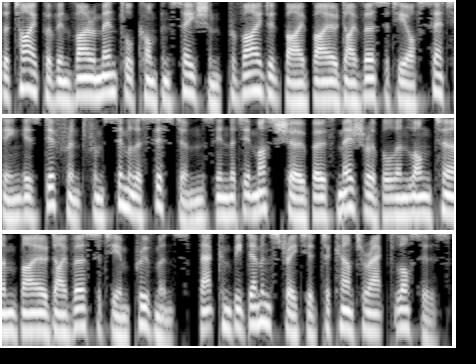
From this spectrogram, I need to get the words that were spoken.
The type of environmental compensation provided by biodiversity offsetting is different from similar systems in that it must show both measurable and long-term biodiversity improvements, that can be demonstrated to counteract losses.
